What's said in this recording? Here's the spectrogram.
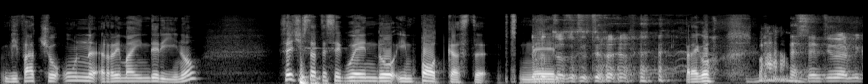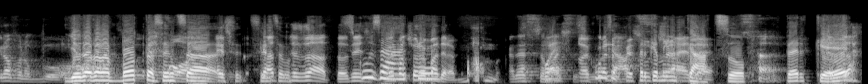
vi faccio un reminderino. Se ci state seguendo in podcast, nel... prego. Hai sentito il microfono? Boh. Gli ho dato una botta senza. Es- senza... Esatto. Scusate. Faccio una bandiera. Bam. Adesso Questo è quello che perché succede. mi incazzo. Esatto. Perché esatto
